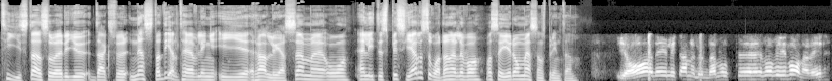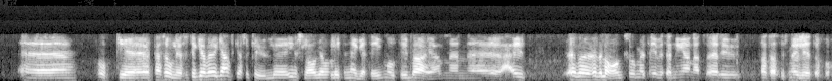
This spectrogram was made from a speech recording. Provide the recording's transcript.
tisdag så är det ju dags för nästa deltävling i rally-SM eh, och en lite speciell sådan, eller vad, vad säger du om SM-sprinten? Ja, det är lite annorlunda mot eh, vad vi är vana vid. Eh, och eh, personligen så tycker jag det är ganska så kul. Eh, inslag jag var lite negativ mot i början, men eh, över, överlag så med tv-sändning och annat så är det ju en fantastisk möjlighet att få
